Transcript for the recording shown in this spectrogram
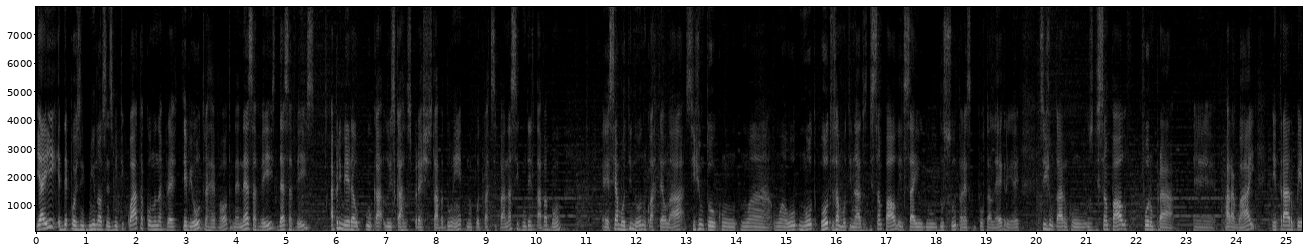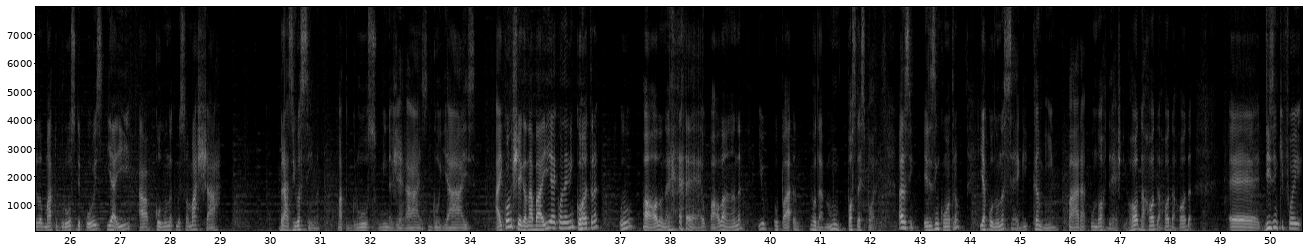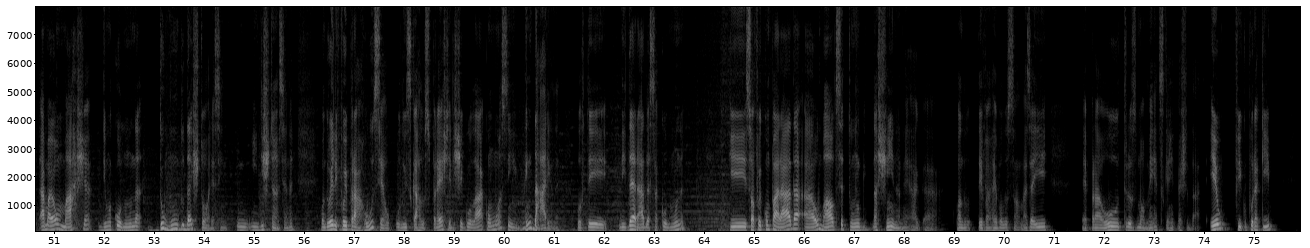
E aí, depois, em 1924, a coluna teve outra revolta, né? Nessa vez, dessa vez, a primeira, o, o Luiz Carlos Prestes estava doente, não pôde participar. Na segunda, ele estava bom. É, se amotinou no quartel lá, se juntou com uma, uma, um outro, outros amotinados de São Paulo. Ele saiu do, do sul, parece que Porto Alegre. É, se juntaram com os de São Paulo, foram para é, Paraguai, entraram pelo Mato Grosso depois, e aí a coluna começou a marchar Brasil acima. Mato Grosso, Minas Gerais, Goiás. Aí quando chega na Bahia é quando ele encontra o Paulo, né? É, o Paulo, a Ana e o, o vou dar, não posso dar spoiler. Mas assim, eles encontram e a coluna segue caminho para o Nordeste. Roda, roda, roda, roda é, dizem que foi a maior marcha de uma coluna do mundo da história, assim, em, em distância, né? Quando ele foi para a Rússia, o, o, Luiz Carlos Prestes, ele chegou lá como assim lendário, né? Por ter liderado essa coluna que só foi comparada ao Mao Tse Tung na China, né? A, a, quando teve a revolução. Mas aí é para outros momentos que a gente vai estudar. Eu fico por aqui.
